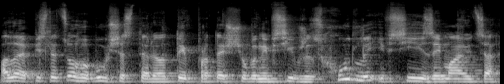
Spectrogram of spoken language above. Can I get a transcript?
Але після цього був ще стереотип про те, що вони всі вже схудли і всі займаються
